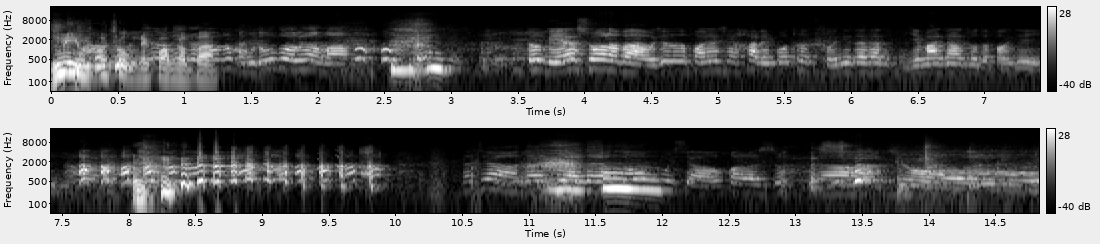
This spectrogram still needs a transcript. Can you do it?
没有种的光着吧？苦中作乐吗？都别说了吧，我觉得房间像哈利波特曾经在他姨妈家住的房间一样。那这样，那既然大家都不想换了，是吧？那就那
